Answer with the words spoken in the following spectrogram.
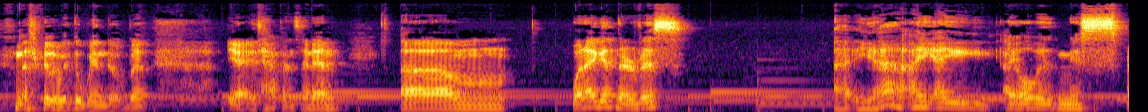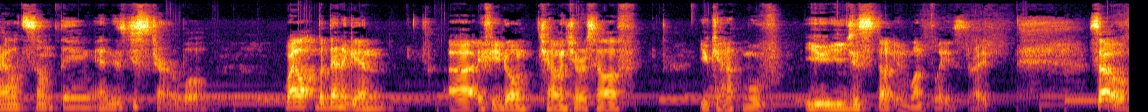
not really with the wind though, but yeah, it happens. And then um, when I get nervous, uh, yeah, I, I I always misspelled something, and it's just terrible. Well, but then again, uh, if you don't challenge yourself, you cannot move. You you just stuck in one place, right? So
